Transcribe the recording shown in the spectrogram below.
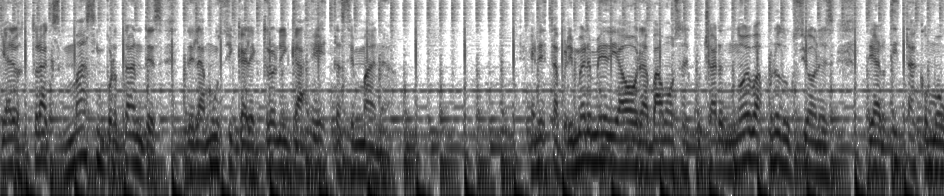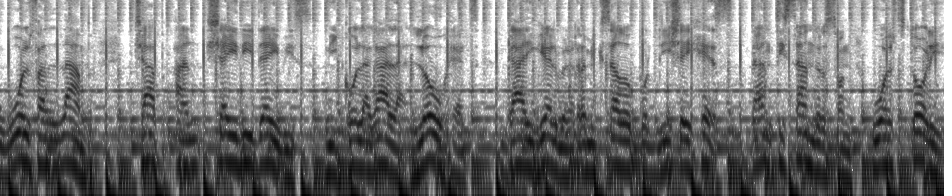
y a los tracks más importantes de la música electrónica esta semana. En esta primer media hora vamos a escuchar nuevas producciones de artistas como Wolf and Lamp, Chap and Shady Davis, Nicola Gala, Lowheads, Guy Gerber remixado por DJ Hess, Dante Sanderson, Wolf Story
